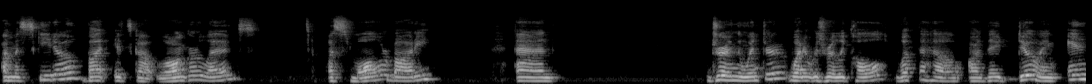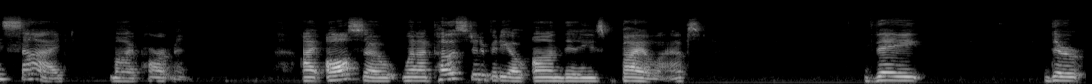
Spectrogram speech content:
a mosquito, but it's got longer legs, a smaller body, and during the winter when it was really cold, what the hell are they doing inside my apartment? I also, when I posted a video on these biolabs, they, there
